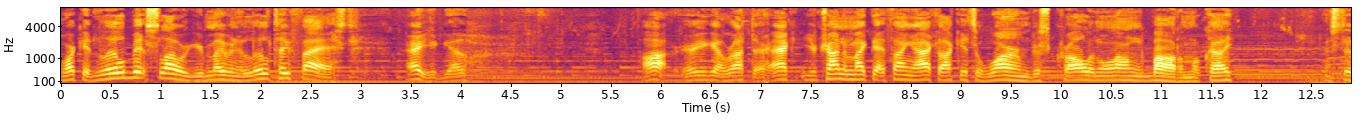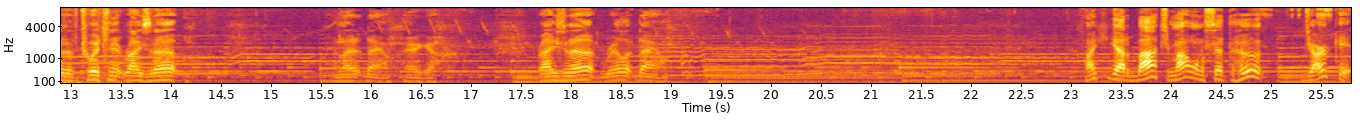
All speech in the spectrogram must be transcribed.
Work it a little bit slower. You're moving a little too fast. There you go. All right, there you go, right there. You're trying to make that thing act like it's a worm just crawling along the bottom, okay? Instead of twitching it, raise it up and let it down. There you go. Raise it up, reel it down. I think you got a bite. You might want to set the hook, jerk it.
